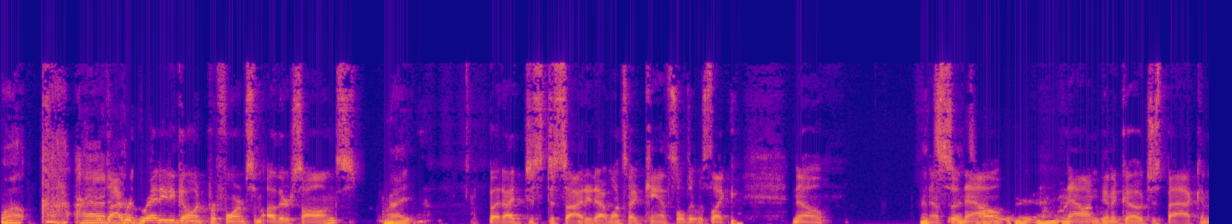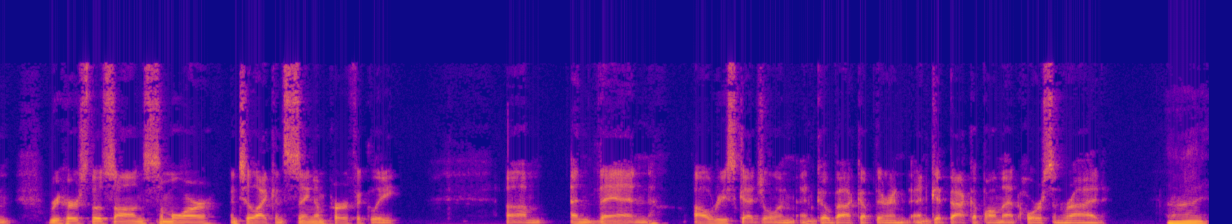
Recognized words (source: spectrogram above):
Well, I had I a- was ready to go and perform some other songs, right. but I just decided that once I'd canceled, it was like, no. no. So now, right. now I'm going to go just back and rehearse those songs some more until I can sing them perfectly. Um, and then I'll reschedule and, and go back up there and, and get back up on that horse and ride. All right.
